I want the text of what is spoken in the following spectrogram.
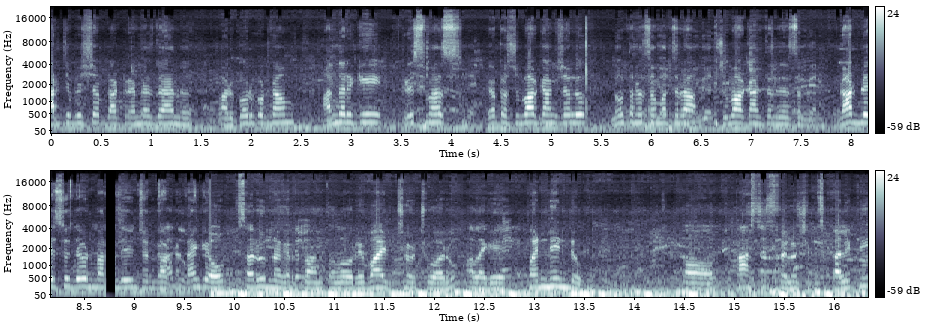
ఆర్చి బిషప్ డాక్టర్ ఎంఎస్ దయాన్ వారు కోరుకుంటున్నాం. అందరికీ క్రిస్మస్ యొక్క శుభాకాంక్షలు. నూతన సంవత్సరం శుభాకాంక్షలు చేస్తున్నాం గాడ్ బ్లెస్ దేవుడు మనం దీవించను కాక థ్యాంక్ యూ సరూర్ నగర్ ప్రాంతంలో రివైవ్ చర్చ్ వారు అలాగే పన్నెండు పాస్టర్స్ ఫెలోషిప్స్ కలిపి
